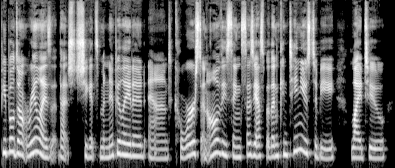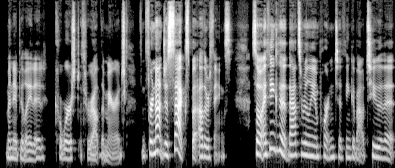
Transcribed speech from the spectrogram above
People don't realize that, that she gets manipulated and coerced and all of these things, says yes, but then continues to be lied to, manipulated, coerced throughout the marriage for not just sex, but other things. So I think that that's really important to think about too that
